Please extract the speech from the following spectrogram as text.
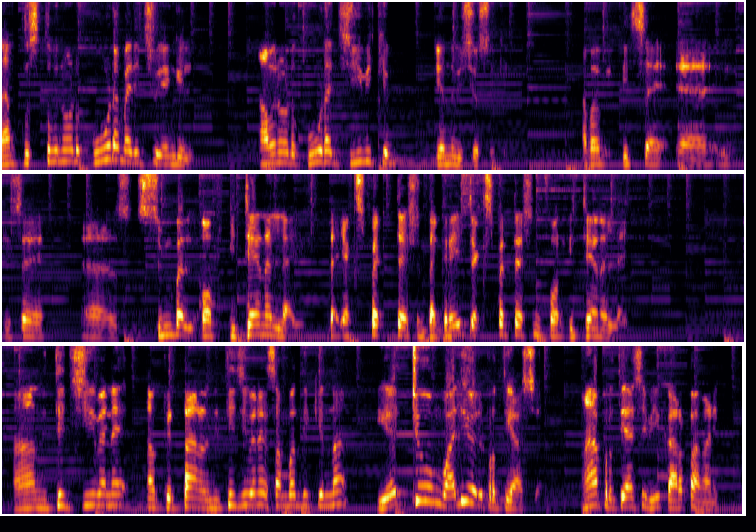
നാം ക്രിസ്തുവിനോട് കൂടെ മരിച്ചു എങ്കിൽ അവനോട് കൂടെ ജീവിക്കും എന്ന് വിശ്വസിക്കും അപ്പൊ it's a it's a simple of eternal life the expectation the great expectation for eternal life ആ നിത്യജീവനെ നമുക്ക് കിട്ടാനുള്ള നിത്യജീവനെ സംബന്ധിക്കുന്ന ഏറ്റവും വലിയൊരു പ്രത്യാശ. ആ പ്രത്യാശ ഈ കറുപ്പാ കാണിക്കും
